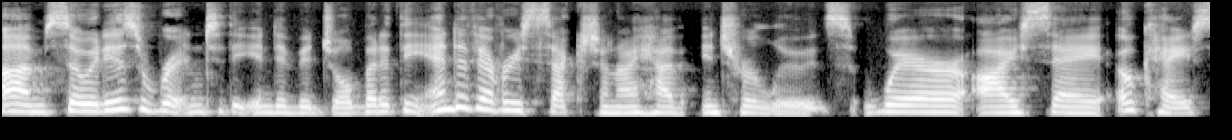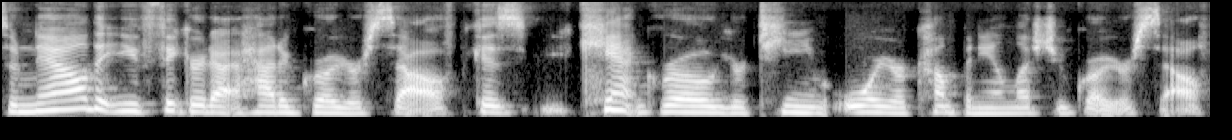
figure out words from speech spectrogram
Um, so it is written to the individual, but at the end of every section, I have interludes where I say, okay, so now that you've figured out how to grow yourself, because you can't grow your team or your company unless you grow yourself.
